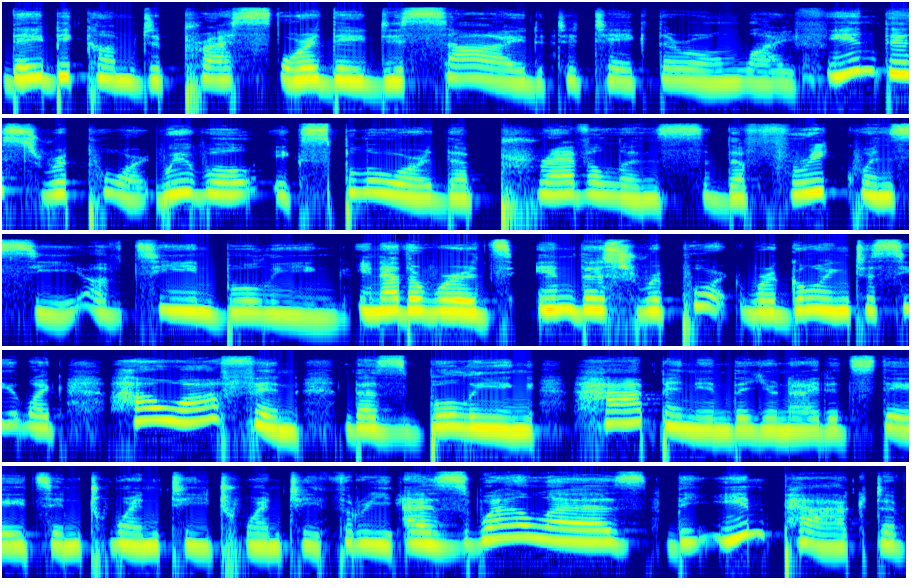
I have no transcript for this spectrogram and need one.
they become depressed or they decide to take their own life. In this report, we will explore the prevalence, the frequency of teen bullying. In other words, in this report, we're going to see like how often does bullying happen in the United States in 2023, as well as the impact of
